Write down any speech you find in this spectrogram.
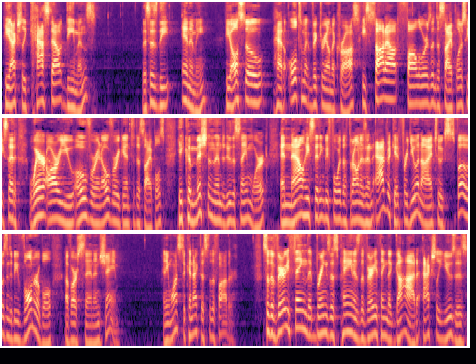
He actually cast out demons. This is the enemy. He also had ultimate victory on the cross. He sought out followers and disciples. He said, Where are you? over and over again to disciples. He commissioned them to do the same work. And now he's sitting before the throne as an advocate for you and I to expose and to be vulnerable of our sin and shame. And he wants to connect us to the Father. So the very thing that brings us pain is the very thing that God actually uses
